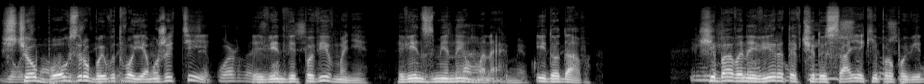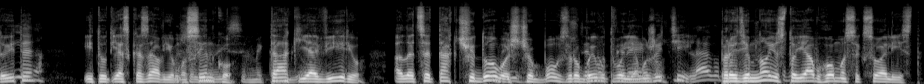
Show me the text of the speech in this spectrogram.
що Бог зробив у твоєму житті. І він відповів мені, він змінив мене і додав: Хіба ви не вірите в чудеса, які проповідуєте? І тут я сказав йому, синку, так я вірю, але це так чудово, що Бог зробив у твоєму житті. Переді мною стояв гомосексуаліст,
